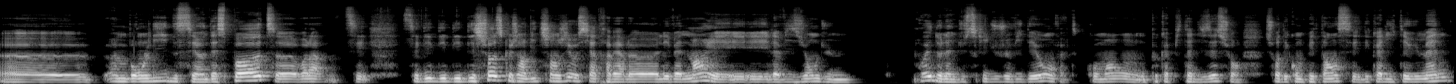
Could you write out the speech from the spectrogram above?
euh, un bon lead, c'est un despote. voilà, c'est c'est des, des, des choses que j'ai envie de changer aussi à travers l'événement et, et, la vision du ouais de l'industrie du jeu vidéo en fait. Comment on peut capitaliser sur sur des compétences et des qualités humaines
